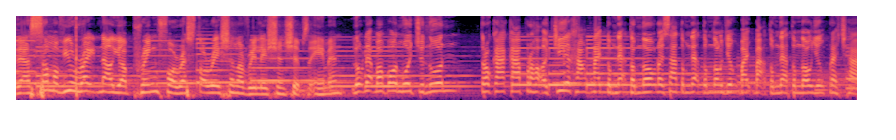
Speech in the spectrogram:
There are some of you right now, you are praying for restoration of relationships. Amen. លោកអ្នកបងប្អូនមួយចំនួនត្រូវការការប្រោះឲ្យជាខាងផ្នែកទំនាក់ទំនងដោយសារទំនាក់ទំនងយើងបែកបាក់ទំនាក់ទំនងយើងប្រេះឆា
